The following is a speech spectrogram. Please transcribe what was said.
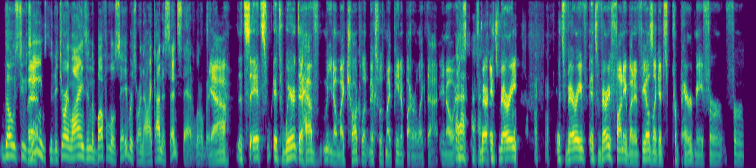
those two Yeah. teams, the Detroit Lions and the Buffalo Sabres right now. I kind of sense that a little bit. Yeah, it's it's it's weird to have you know my chocolate mixed with my peanut butter like that. You know, it's, it's very it's very it's very it's very funny, but it feels like it's prepared me for for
